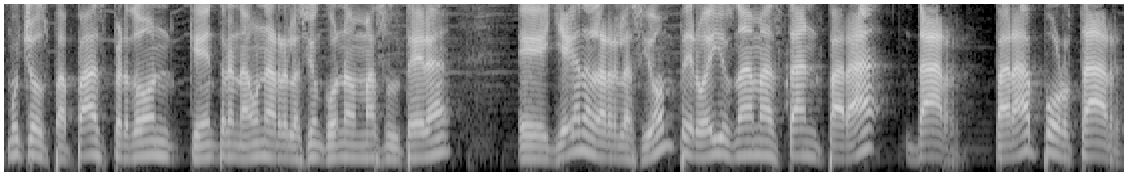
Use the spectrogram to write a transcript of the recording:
muchos papás, perdón, que entran a una relación con una mamá soltera, eh, llegan a la relación, pero ellos nada más están para dar, para aportar.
